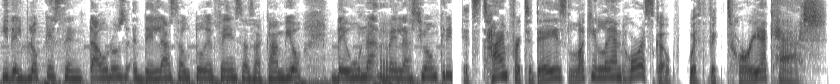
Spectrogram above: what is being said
y del bloque Centauros de las autodefensas a cambio de una relación criminal. Lucky Land horoscope Victoria Cash.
